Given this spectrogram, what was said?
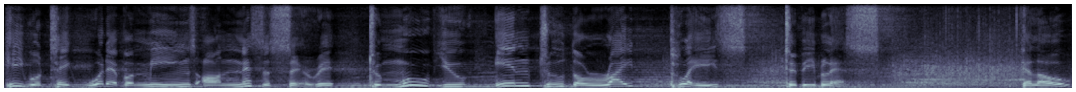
he will take whatever means are necessary to move you into the right place to be blessed. Hello?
